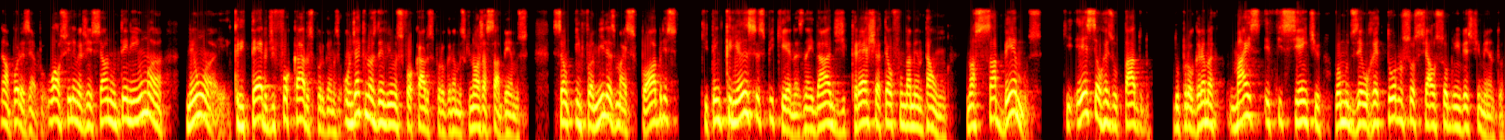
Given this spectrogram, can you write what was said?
Não, por exemplo, o auxílio emergencial não tem nenhuma, nenhum critério de focar os programas. Onde é que nós deveríamos focar os programas que nós já sabemos? São em famílias mais pobres, que têm crianças pequenas, na idade de creche até o Fundamental 1. Nós sabemos que esse é o resultado do programa mais eficiente, vamos dizer, o retorno social sobre o investimento.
